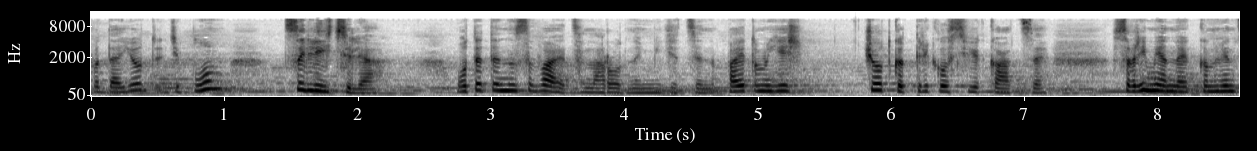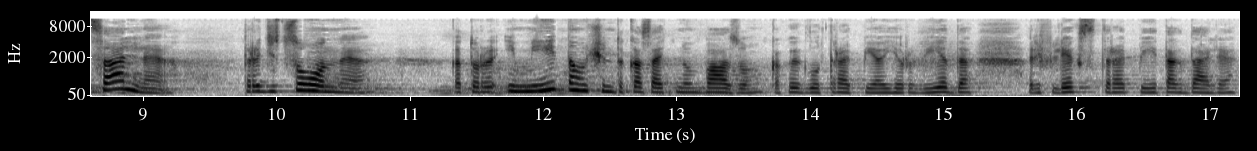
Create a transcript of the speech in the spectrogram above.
выдает диплом целителя. Вот это и называется народная медицина. Поэтому есть четко три классификации. Современная конвенциальная, традиционная, которая имеет научно-доказательную базу, как иглотерапия, аюрведа, рефлексотерапия и так далее.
